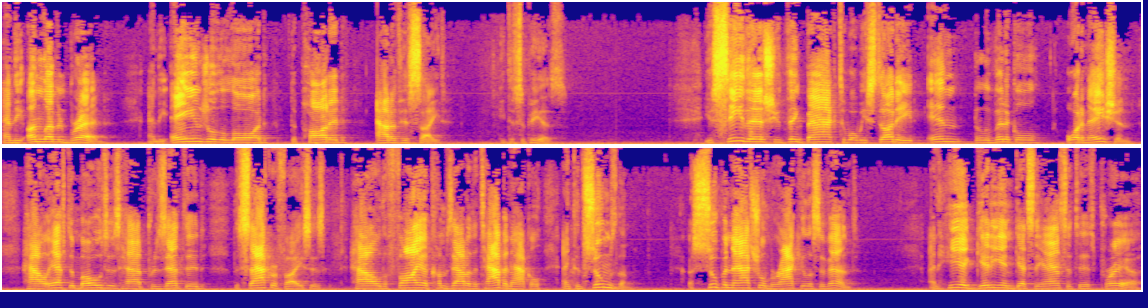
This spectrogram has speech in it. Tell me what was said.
and the unleavened bread. And the angel of the Lord departed out of his sight. He disappears. You see this, you think back to what we studied in the Levitical ordination, how after Moses had presented the sacrifices, how the fire comes out of the tabernacle and consumes them. A supernatural, miraculous event. And here Gideon gets the answer to his prayer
